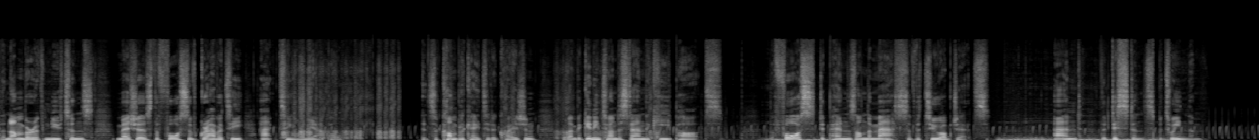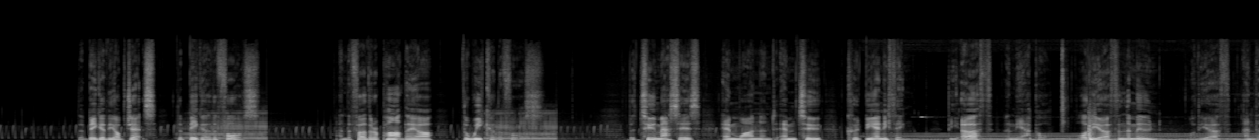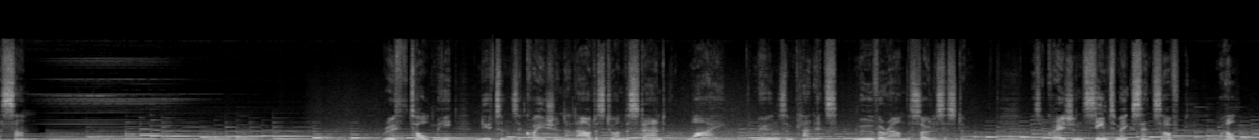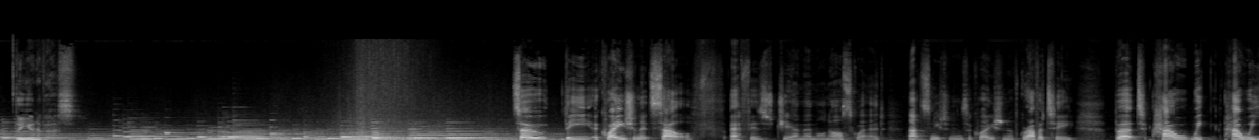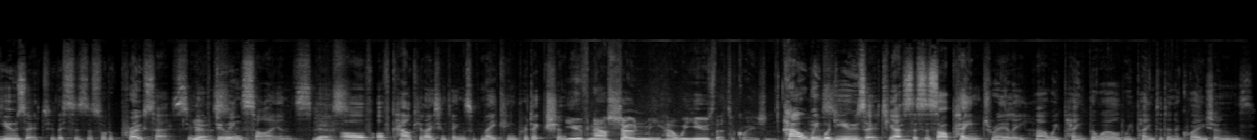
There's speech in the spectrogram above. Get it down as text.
The number of newtons measures the force of gravity acting on the apple. It's a complicated equation, but I'm beginning to understand the key parts. The force depends on the mass of the two objects and the distance between them. The bigger the objects, the bigger the force. And the further apart they are, the weaker the force. The two masses, m1 and m2, could be anything the Earth and the apple, or the Earth and the moon, or the Earth and the sun. Ruth told me Newton's equation allowed us to understand why the moons and planets move around the solar system. His equation seemed to make sense of, well, the universe. So the equation itself, F is gmm on r squared, that's Newton's equation of gravity. But how we how we use it, this is a sort of process, you know, yes. doing science, yes. of, of calculating things, of making predictions. You've now shown me how we use that equation. How yes. we would use it, yes. Yeah. This is our paint, really, how we paint the world. We paint it in equations.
